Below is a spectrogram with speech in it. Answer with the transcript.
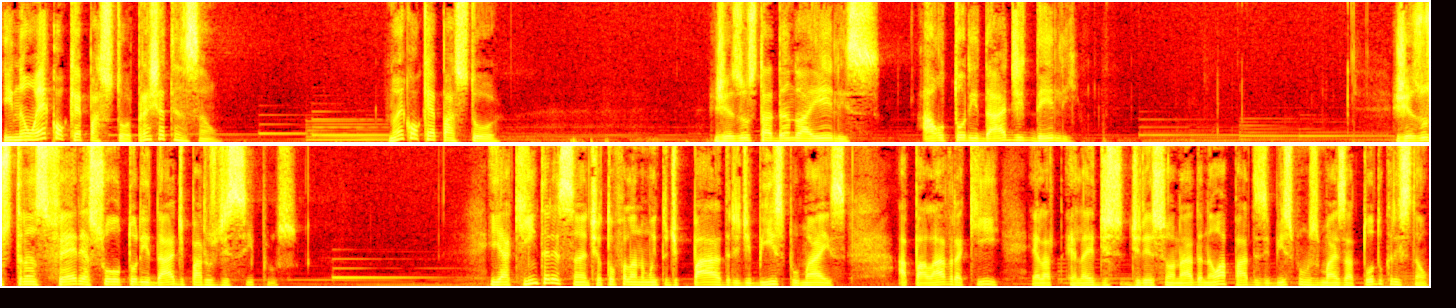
E não é qualquer pastor, preste atenção. Não é qualquer pastor. Jesus está dando a eles a autoridade dele. Jesus transfere a sua autoridade para os discípulos. E aqui interessante, eu estou falando muito de padre, de bispo, mas a palavra aqui ela, ela é direcionada não a padres e bispos, mas a todo cristão.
